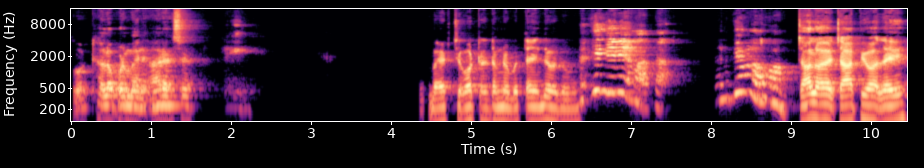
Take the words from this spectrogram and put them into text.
તો ઠેલો પણ મને હારે છે. બેઠ છે હોટલ તમને બતાવી દઉં તો ચાલો હવે ચા પીવા જાય.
